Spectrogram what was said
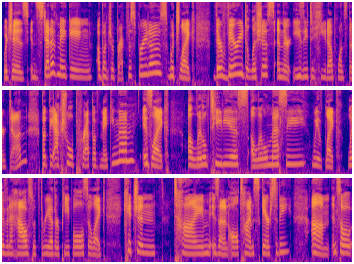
which is instead of making a bunch of breakfast burritos, which like they're very delicious and they're easy to heat up once they're done, but the actual prep of making them is like a little tedious, a little messy. We like live in a house with three other people, so like kitchen time is at an all-time scarcity. Um and so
